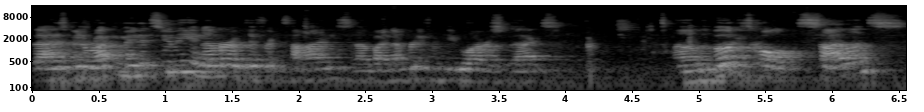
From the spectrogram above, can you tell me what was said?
that has been recommended to me a number of different times uh, by a number of different people I respect. Um, the book is called Silence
